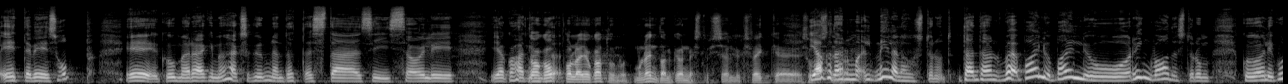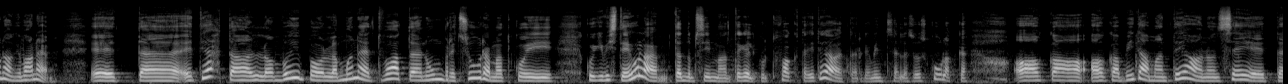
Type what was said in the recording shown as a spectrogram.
ETV-s Opp e,. kui me räägime üheksakümnendatest, äh, siis oli ja kahe tuhande. no aga Opp pole ju kadunud, mul endalgi õnnestus seal üks väike. ja, aga ta on meelelahustunud, ta, ta on palju-palju ringvaadestunum, kui oli kunagi vanem. et, äh, et jah, tal on võib-olla mõned vaatajanumbrid suuremad kui, kuigi vist ei ole, tähendab, siin ma tegelikult fakte ei tea, et ärge mind selles osas kuulake. aga, aga mida ma tean, on see see, et,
